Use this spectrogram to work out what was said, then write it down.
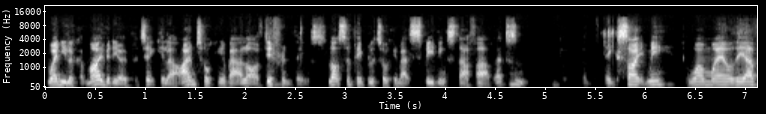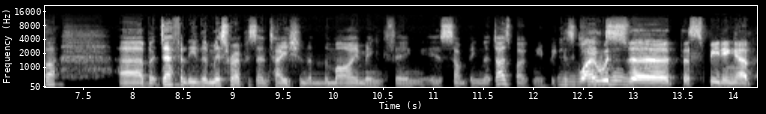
when you look at my video in particular i'm talking about a lot of different things. Lots of people are talking about speeding stuff up. That doesn't excite me one way or the other. Uh, but definitely the misrepresentation and the miming thing is something that does bug me because why kids... wouldn't the the speeding up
